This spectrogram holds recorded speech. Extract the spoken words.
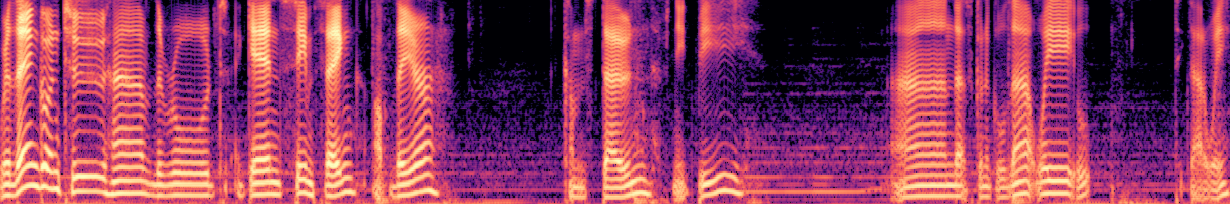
We're then going to have the road, again, same thing, up there. Comes down, if need be. And that's going to go that way. Take that away.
